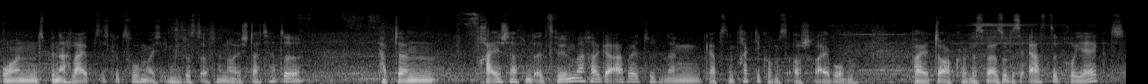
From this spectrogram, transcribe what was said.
und bin nach Leipzig gezogen, weil ich irgendwie Lust auf eine neue Stadt hatte. Habe dann freischaffend als Filmemacher gearbeitet und dann gab es eine Praktikumsausschreibung bei Doc. Und das war so das erste Projekt.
